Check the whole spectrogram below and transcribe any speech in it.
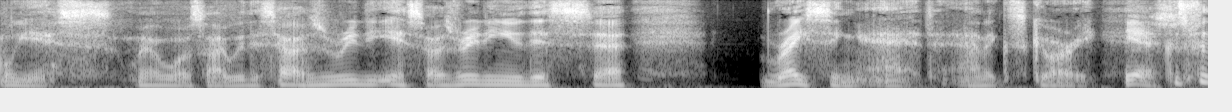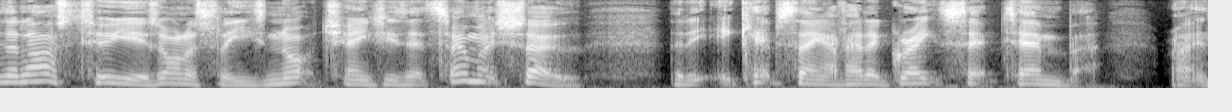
oh yes, where was I with this? I was reading. Yes, I was reading you this. Uh, Racing ad, Alex Gorey. Yes. Because for the last two years, honestly, he's not changed his ad. So much so that it, it kept saying, I've had a great September, right?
